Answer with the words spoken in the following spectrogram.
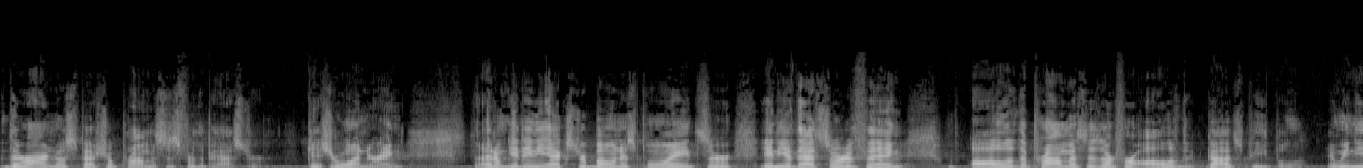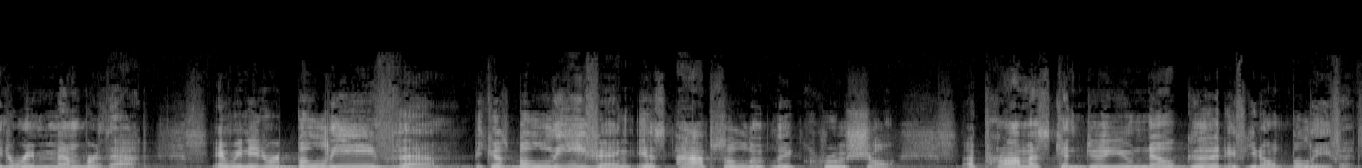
There are no special promises for the pastor in case you're wondering. I don't get any extra bonus points or any of that sort of thing. All of the promises are for all of God's people, and we need to remember that. And we need to believe them because believing is absolutely crucial. A promise can do you no good if you don't believe it.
